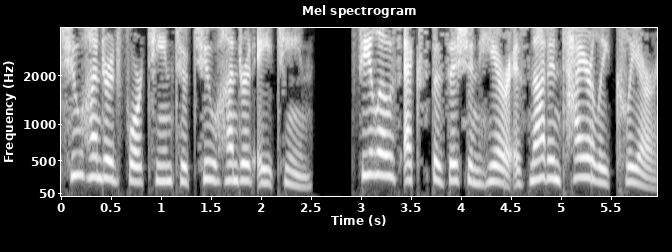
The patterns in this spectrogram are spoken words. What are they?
214-218. Philo's exposition here is not entirely clear,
